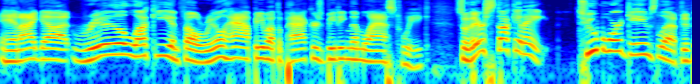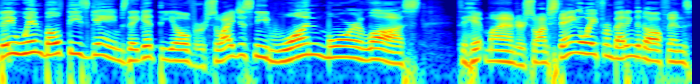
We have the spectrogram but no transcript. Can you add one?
And I got real lucky and felt real happy about the Packers beating them last week. So they're stuck at eight. Two more games left. If they win both these games, they get the over. So I just need one more loss to hit my under. So I'm staying away from betting the Dolphins.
